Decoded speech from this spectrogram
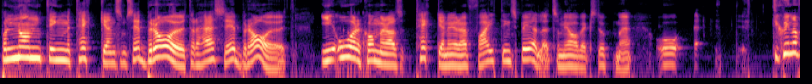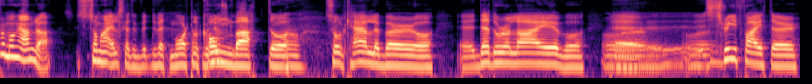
på någonting med tecken som ser bra ut och det här ser bra ut. I år kommer alltså tecken i det här fighting-spelet som jag har växt upp med. Och... eh, Till skillnad från många andra, som har älskat, du vet- du vet, Mortal du ska- Kombat och Ja, Soul Calibur och eh, Dead or Alive och, och, eh, och- Street Fighter.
